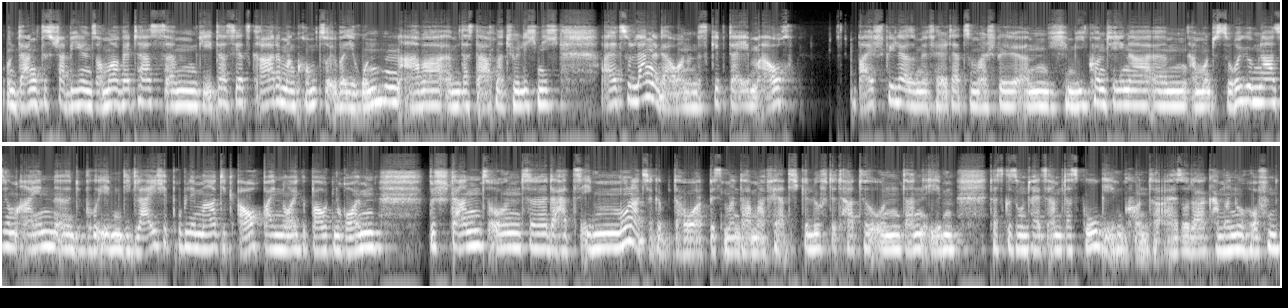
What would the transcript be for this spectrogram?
Und dank des stabilen Sommerwetters ähm, geht das jetzt gerade. Man kommt so über die Runden, aber ähm, das darf natürlich nicht allzu lange dauern. Und es gibt da eben auch Beispiele. Also mir fällt da zum Beispiel ähm, die Chemiecontainer ähm, am Montessori-Gymnasium ein, äh, wo eben die gleiche Problematik auch bei neu gebauten Räumen bestand. Und äh, da hat es eben Monate gedauert, bis man da mal fertig gelüftet hatte und dann eben das Gesundheitsamt das Go geben konnte. Also da kann man nur hoffen,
